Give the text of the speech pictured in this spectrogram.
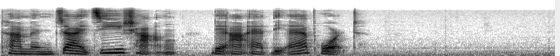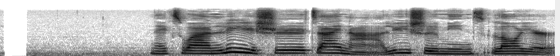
他们在机场，they are at the airport. Next one，律师在哪？律师 means lawyer.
